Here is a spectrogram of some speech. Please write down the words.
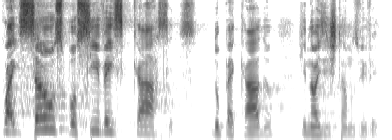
quais são os possíveis cárceres do pecado que nós estamos vivendo.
